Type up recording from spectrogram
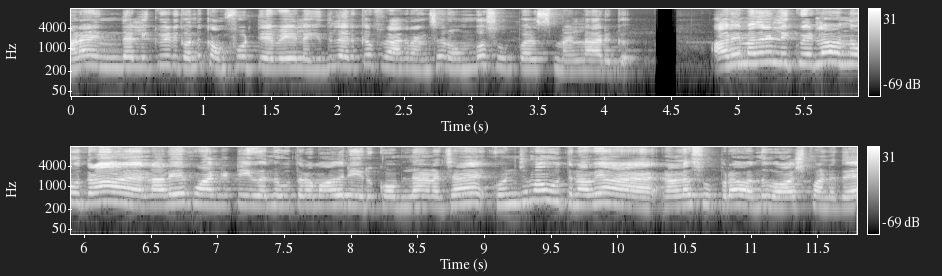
ஆனால் இந்த லிக்விடுக்கு வந்து கம்ஃபர்ட் தேவையில்லை இதில் இருக்க ஃப்ராக்ரன்ஸு ரொம்ப சூப்பர் ஸ்மெல்லாக இருக்குது அதே மாதிரி லிக்விட்லாம் வந்து ஊற்றினா நிறைய குவான்டிட்டி வந்து ஊற்றுற மாதிரி இருக்கும் அப்படிலாம் நினச்சேன். கொஞ்சமாக ஊற்றினாவே நல்லா சூப்பராக வந்து வாஷ் பண்ணுது.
